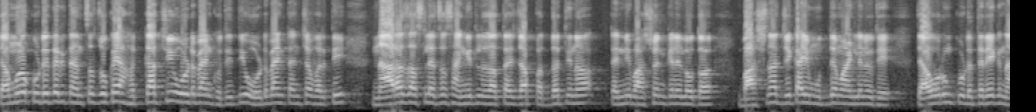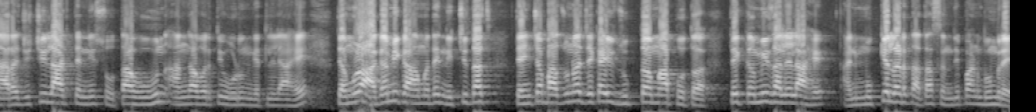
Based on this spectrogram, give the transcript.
त्यामुळे कुठेतरी त्यांचा जो काही हक्काची वोट बँक होती ती वोट बँक त्यांच्यावरती नाराज असल्याचं सांगितलं जात आहे. ज्या पद्धतीनं त्यांनी भाषण केलेलं होतं भाषणात जे काही मुद्दे मांडलेले होते त्यावरून कुठेतरी एक नाराजीची लाट त्यांनी स्वतःहून अंगावरती ओढून घेतलेली आहे. त्यामुळं आगामी काळामध्ये निश्चितच त्यांच्या बाजूनं जे काही झुकतं माप होतं ते कमी झालेलं आहे. आणि मुख्य लढत आता संदीपान भुमरे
